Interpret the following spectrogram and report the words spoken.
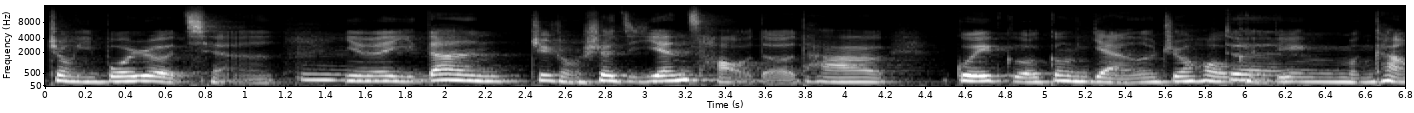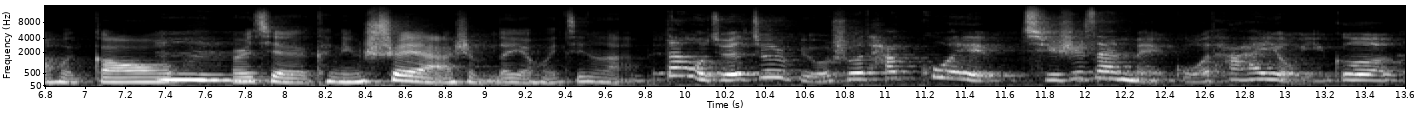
挣一波热钱，嗯。因为一旦这种涉及烟草的，它规格更严了之后，肯定门槛会高，嗯而且肯定税啊什么的也会进来。但我觉得就是比如说它贵，其实在美国它还有一个。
